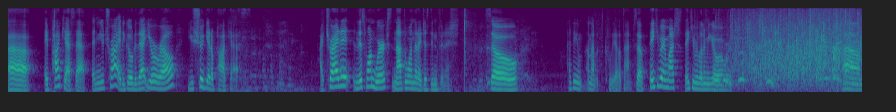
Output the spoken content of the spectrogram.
uh, a podcast app and you try to go to that URL, you should get a podcast. I tried it, and this one works, not the one that I just didn't finish. So I think I'm out of, completely out of time. So thank you very much. Thank you for letting me go over. Um,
